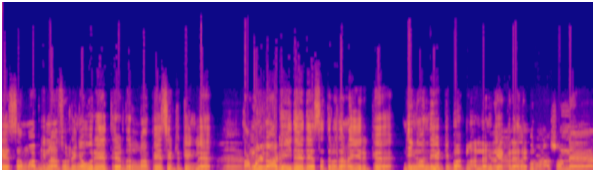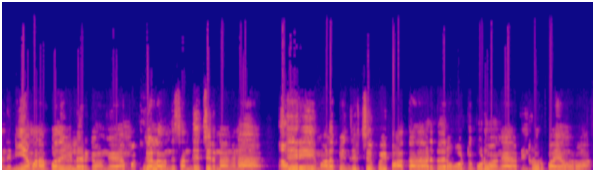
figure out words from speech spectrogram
தேசம் அப்படின்லாம் சொல்றீங்க ஒரே தேர்தல்லாம் பேசிட்டு இருக்கீங்களே. தமிழ்நாடு இதே தேசத்துல தானே இருக்கு. நீங்க வந்து எட்டி பார்க்கலாம்லன்னு கேக்குறாரு. நான் சொன்னேன். அந்த நியமன பதவியில இருக்கவங்க மக்களை வந்து சந்திச்சிருந்தாங்கன்னா சரி மழை பெஞ்சிருச்சு போய் பார்த்தாதான் அடுத்த தடவை ஓட்டு போடுவாங்க அப்படின்ற ஒரு பயம் வரும்.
